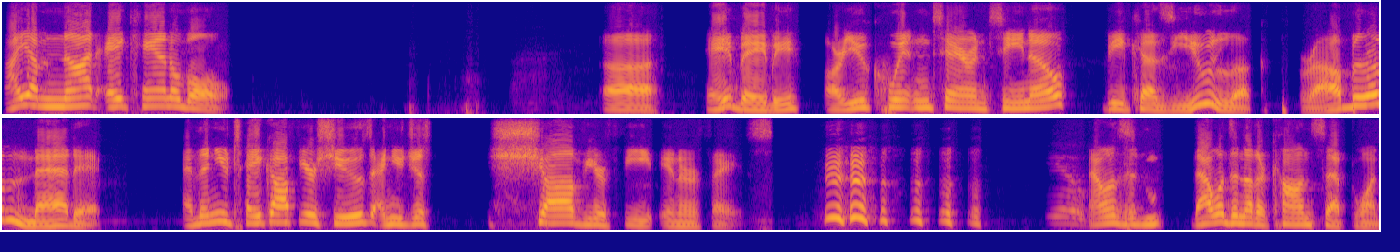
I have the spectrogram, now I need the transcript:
I am not a cannibal. Uh, hey baby, are you Quentin Tarantino? Because you look problematic. And then you take off your shoes and you just shove your feet in her face. Ew. That one's that one's another concept one.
